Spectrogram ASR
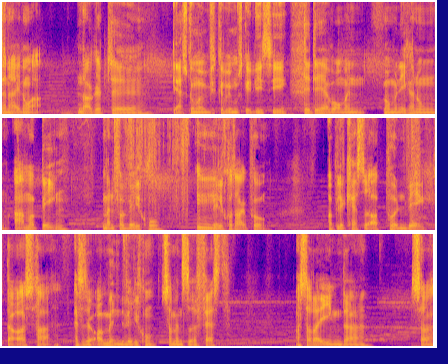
Den har ikke nogen... Nugget, øh, Ja, skulle man, skal vi måske lige sige. det er det her, hvor man, hvor man ikke har nogen arme og ben. Man får velcro, Mm. velcro-dragt på, og bliver kastet op på en væg, der også har, altså det omvendte velcro, så man sidder fast. Og så er der en, der så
